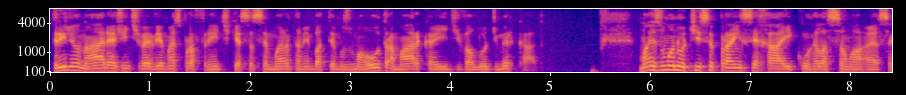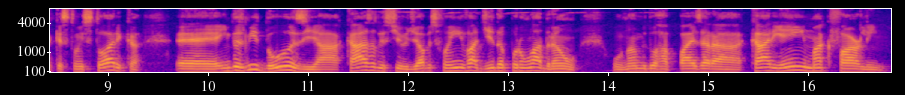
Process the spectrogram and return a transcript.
trilionária. A gente vai ver mais para frente que essa semana também batemos uma outra marca aí de valor de mercado. Mais uma notícia para encerrar aí com relação a essa questão histórica. É, em 2012, a casa do Steve Jobs foi invadida por um ladrão. O nome do rapaz era Karien McFarlane.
